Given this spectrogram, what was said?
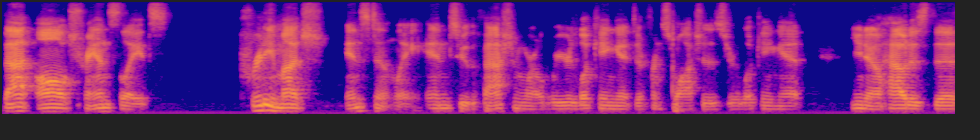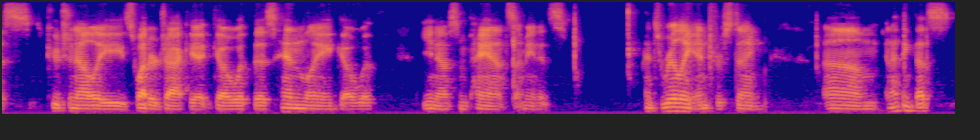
that all translates pretty much instantly into the fashion world where you're looking at different swatches you're looking at you know how does this cucinelli sweater jacket go with this henley go with you know some pants? I mean it's it's really interesting. Um, and i think that's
